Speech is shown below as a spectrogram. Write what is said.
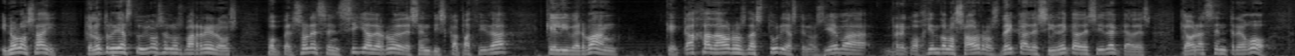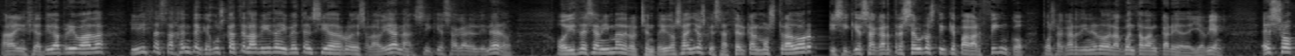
y no los hay. Que el otro día estuvimos en los barreros con personas en silla de ruedas, en discapacidad, que el Iberbank que Caja de Ahorros de Asturias, que nos lleva recogiendo los ahorros décadas y décadas y décadas, que ahora se entregó a la iniciativa privada, y dice a esta gente que búscate la vida y vete en silla de ruedas a la Viana, si quieres sacar el dinero. O dice a mi madre, 82 años, que se acerca al mostrador y si quiere sacar 3 euros tiene que pagar 5 por sacar dinero de la cuenta bancaria de ella. Bien, eso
